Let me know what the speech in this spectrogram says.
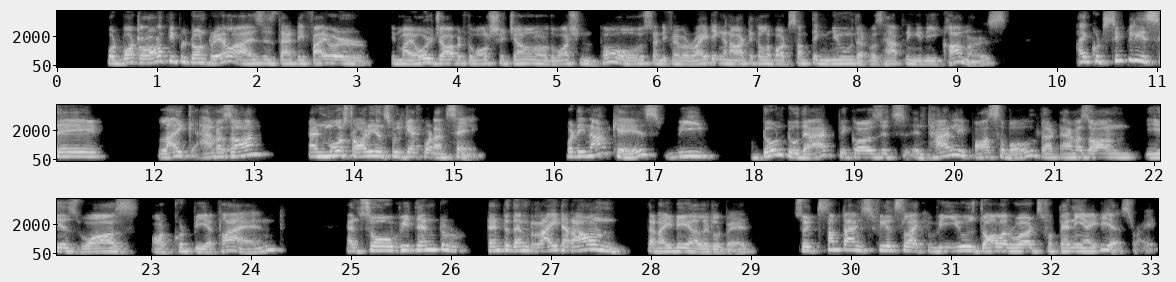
But what a lot of people don't realize is that if I were in my old job at the Wall Street Journal or the Washington Post, and if I were writing an article about something new that was happening in e commerce, I could simply say, like Amazon, and most audience will get what I'm saying. But in our case, we don't do that because it's entirely possible that Amazon is, was, or could be a client. And so we tend to tend to then write around that idea a little bit so it sometimes feels like we use dollar words for penny ideas, right?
